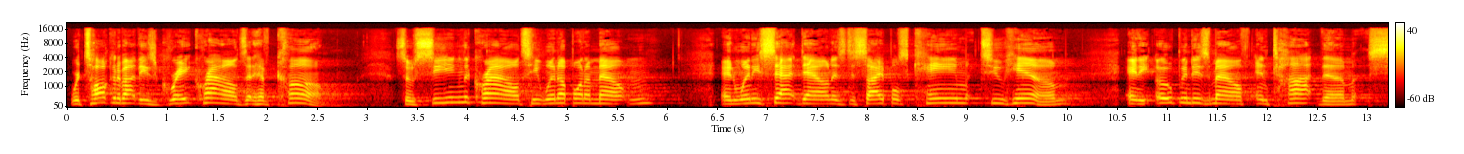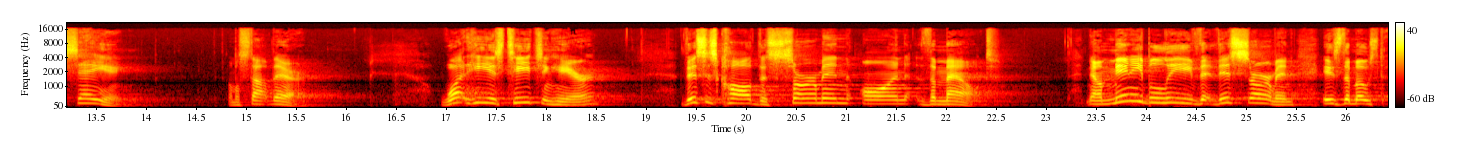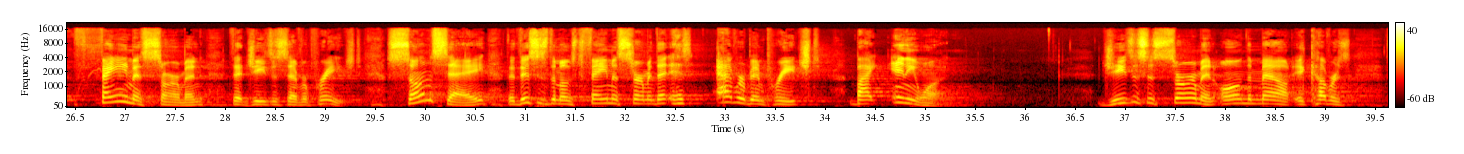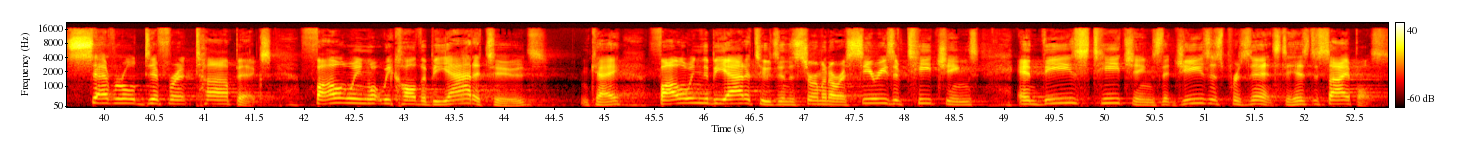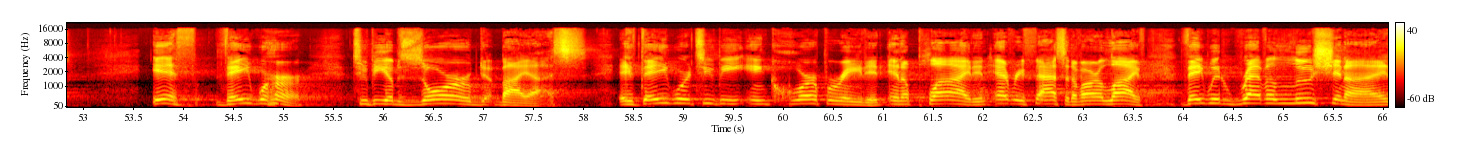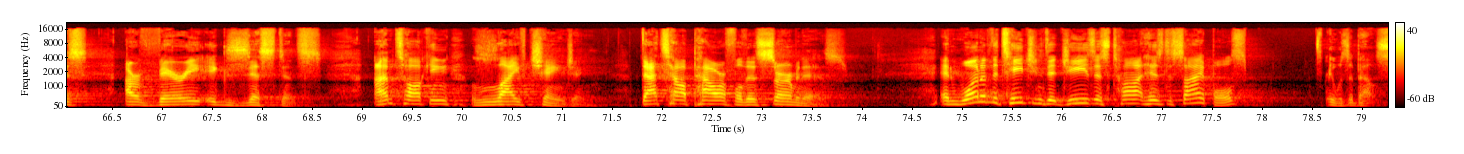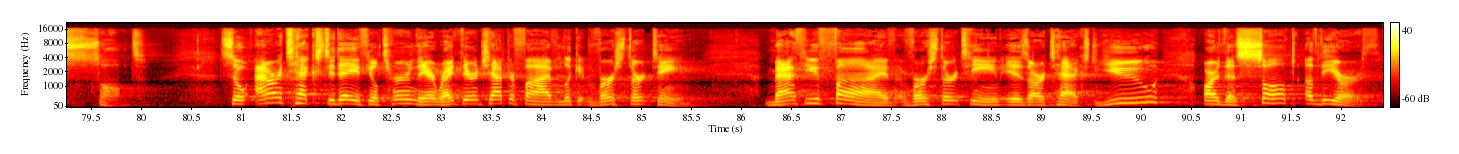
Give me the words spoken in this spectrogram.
We're talking about these great crowds that have come. So, seeing the crowds, he went up on a mountain, and when he sat down, his disciples came to him, and he opened his mouth and taught them, saying, I'm going to stop there. What he is teaching here, this is called the Sermon on the Mount. Now, many believe that this sermon is the most famous sermon that Jesus ever preached. Some say that this is the most famous sermon that has ever been preached by anyone. Jesus' sermon on the Mount, it covers several different topics. Following what we call the Beatitudes, okay? Following the Beatitudes in the sermon are a series of teachings, and these teachings that Jesus presents to his disciples if they were to be absorbed by us, if they were to be incorporated and applied in every facet of our life, they would revolutionize our very existence. I'm talking life changing. That's how powerful this sermon is. And one of the teachings that Jesus taught his disciples, it was about salt. So, our text today, if you'll turn there, right there in chapter 5, look at verse 13. Matthew 5, verse 13 is our text. You are the salt of the earth.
